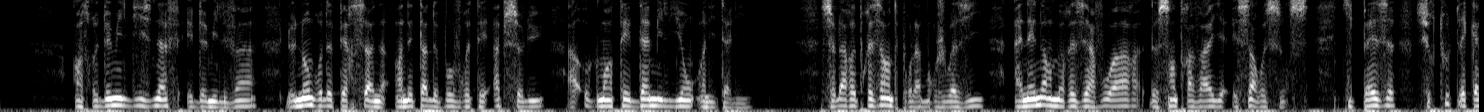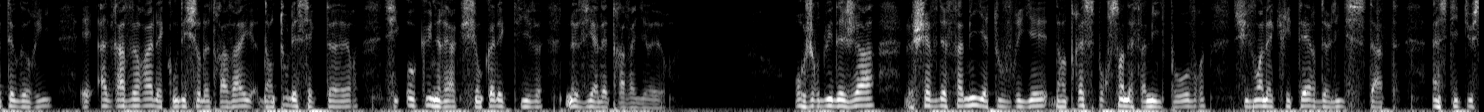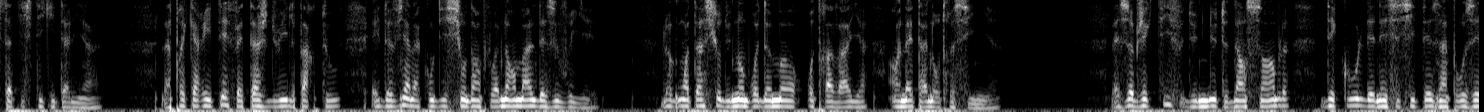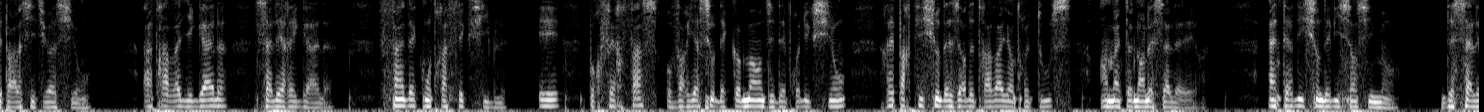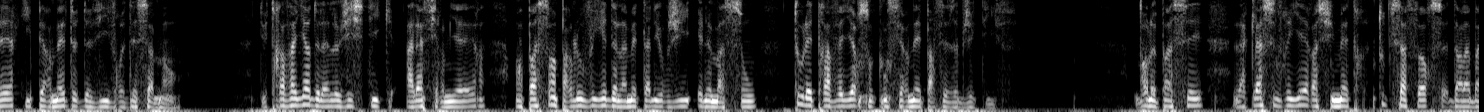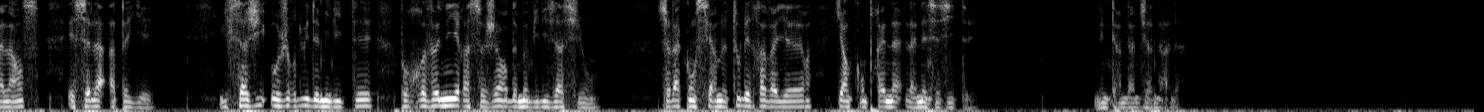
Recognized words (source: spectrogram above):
Entre 2019 et 2020, le nombre de personnes en état de pauvreté absolue a augmenté d'un million en Italie. Cela représente pour la bourgeoisie un énorme réservoir de sans-travail et sans ressources qui pèse sur toutes les catégories et aggravera les conditions de travail dans tous les secteurs si aucune réaction collective ne vient des travailleurs. Aujourd'hui déjà, le chef de famille est ouvrier dans 13% des familles pauvres, suivant les critères de l'ISTAT, Institut statistique italien. La précarité fait tache d'huile partout et devient la condition d'emploi normale des ouvriers. L'augmentation du nombre de morts au travail en est un autre signe. Les objectifs d'une lutte d'ensemble découlent des nécessités imposées par la situation. À travail égal, salaire égal, fin des contrats flexibles et, pour faire face aux variations des commandes et des productions, répartition des heures de travail entre tous en maintenant les salaires, interdiction des licenciements, des salaires qui permettent de vivre décemment du travailleur de la logistique à l'infirmière, en passant par l'ouvrier de la métallurgie et le maçon, tous les travailleurs sont concernés par ces objectifs. Dans le passé, la classe ouvrière a su mettre toute sa force dans la balance, et cela a payé. Il s'agit aujourd'hui de militer pour revenir à ce genre de mobilisation. Cela concerne tous les travailleurs qui en comprennent la nécessité. L'International.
